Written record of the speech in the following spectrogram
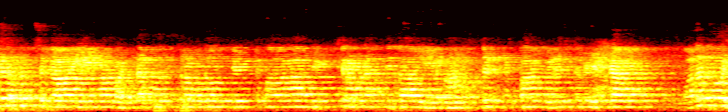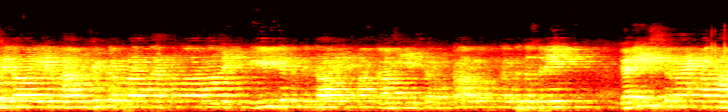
समुत्सगायेन वर्णपुत्रमदोद्युक्तमाना विक्रमणन्दितायेन हस्तनिर्माविरुद्धविषय वनदोषितायेन विशुक्रप्रातर्मानाय वीर्यकल्पिताय कामेश्वरोकालोकल्पितश्री गणेश्वराय नमः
